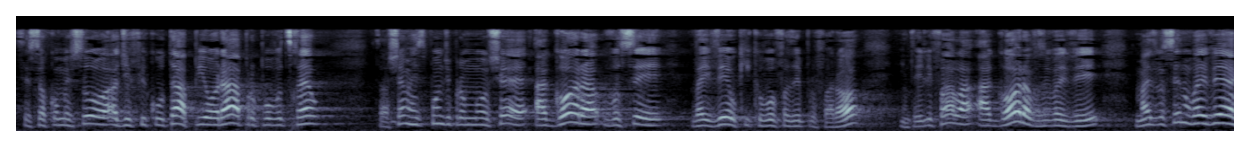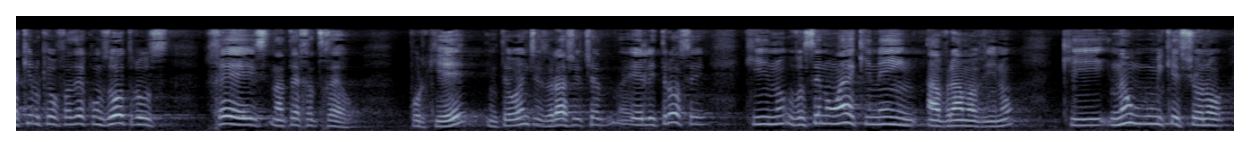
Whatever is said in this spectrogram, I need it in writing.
você só começou a dificultar, a piorar para o povo de Israel? Então Hashem responde para Moshe: Agora você vai ver o que, que eu vou fazer para o faraó. Então ele fala: Agora você vai ver, mas você não vai ver aquilo que eu vou fazer com os outros reis na terra de Israel. Por quê? Então antes Rashi ele trouxe que você não é que nem Avram Avino, que não me questionou.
